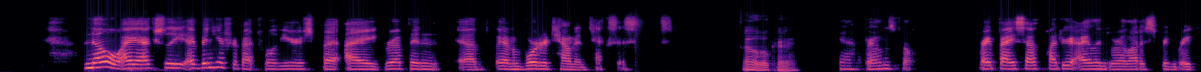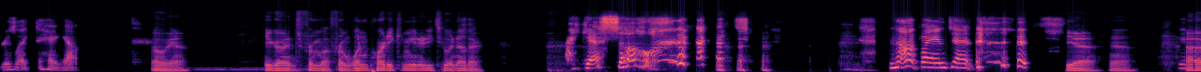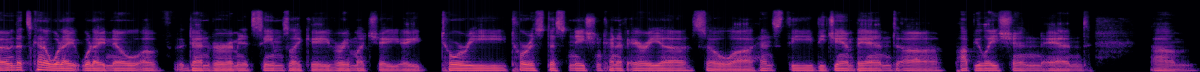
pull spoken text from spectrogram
No, I actually I've been here for about 12 years, but I grew up in uh, in a border town in Texas. Oh, okay. Yeah, Brownsville, right by South Padre Island, where a lot of spring breakers like to hang out. Oh yeah, you're going from from one party community to another. I guess so. Not by intent. yeah, yeah. Yeah. Uh, that's kind of what I what I know of Denver. I mean, it seems like a very much a a Tory tourist destination kind of area. So uh, hence the the jam band uh, population and um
